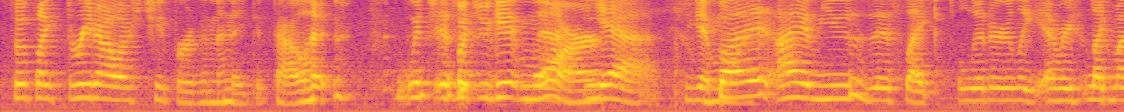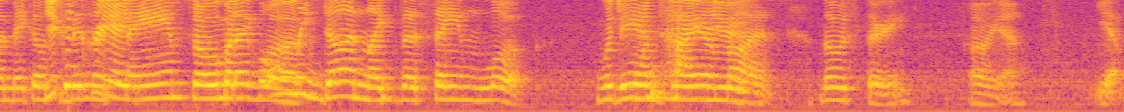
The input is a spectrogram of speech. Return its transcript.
so it's like three dollars cheaper than the Naked palette. which is But you get more. yeah, get more. But I have used this like literally every like my makeup's You can been create the same. so but I've only done like the same look Which the ones do you entire month. Those three. Oh yeah. Yeah.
